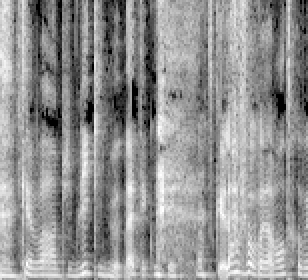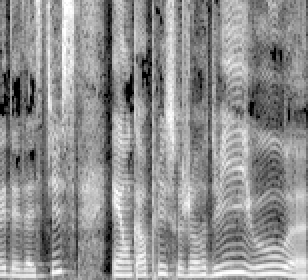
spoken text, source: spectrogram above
qu'avoir un public qui ne veut pas t'écouter. Parce que là, il faut vraiment trouver des astuces. Et encore plus aujourd'hui où euh,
